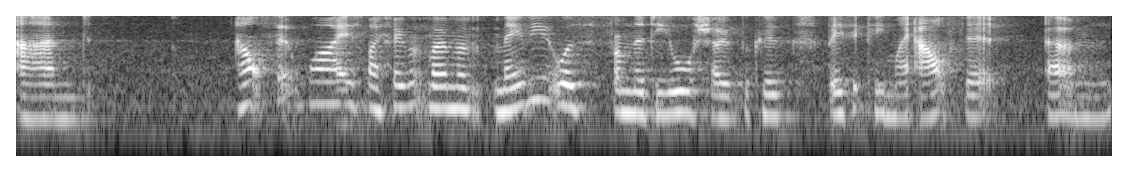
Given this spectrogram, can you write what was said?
And outfit wise my favorite moment maybe it was from the Dior show because basically my outfit um,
